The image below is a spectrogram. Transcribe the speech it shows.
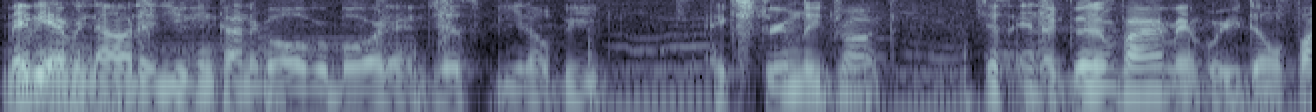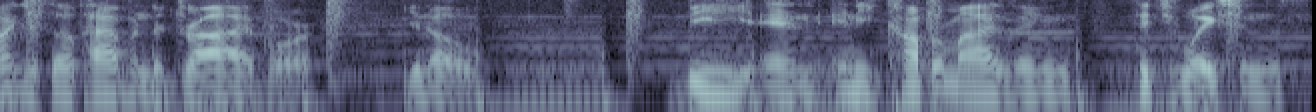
Maybe every now and then you can kind of go overboard and just, you know, be extremely drunk just in a good environment where you don't find yourself having to drive or, you know, be in any compromising situations.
